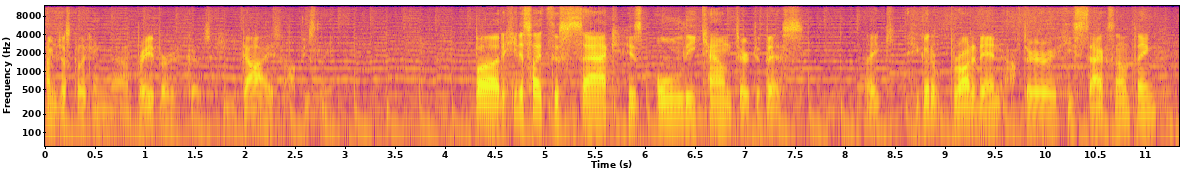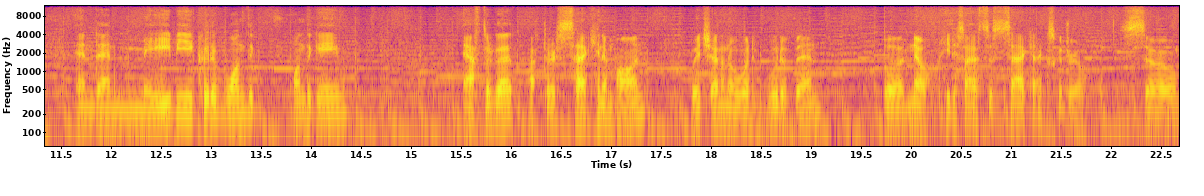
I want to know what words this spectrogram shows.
I'm just clicking uh, Brave Bird because he dies, obviously. But he decides to sack his only counter to this. Like, he could have brought it in after he sacked something, and then maybe he could have won the, won the game after that, after sacking him on, which I don't know what it would have been. But no, he decides to sack Excadrill. So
